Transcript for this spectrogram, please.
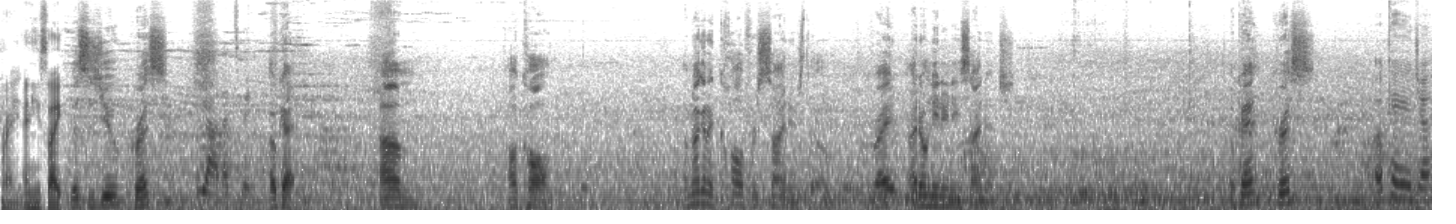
Right. And he's like, This is you, Chris? Yeah, that's me. Okay. Um, I'll call. I'm not gonna call for signage though, right? I don't need any signage. Okay, Chris? Okay, Jeff.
